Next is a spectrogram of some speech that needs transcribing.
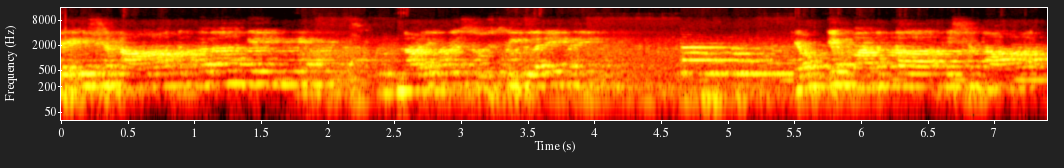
ਤੇ ਇਸ਼ਨਾਨ ਕਰਾਂਗੇ, ਨਾਲੇ ਤੇ ਸੁਸਤੀ ਲਏਗੇ। ਕਿਉਂਕਿ ਮਨ ਦਾ ਇਸ਼ਨਾਨ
